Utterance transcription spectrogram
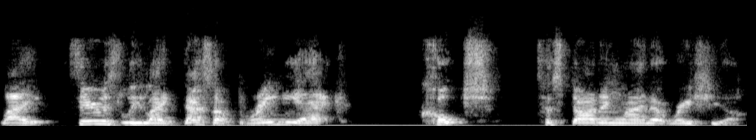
Like seriously, like that's a brainiac coach to starting lineup ratio.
